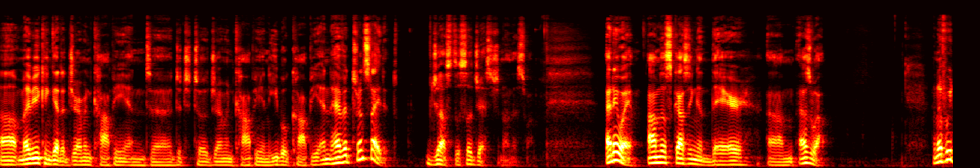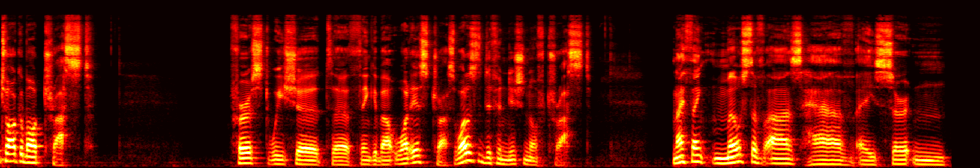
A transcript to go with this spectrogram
uh, maybe you can get a German copy and uh, digital German copy and ebook copy and have it translated. Just a suggestion on this one. Anyway, I'm discussing it there um, as well. And if we talk about trust, first we should uh, think about what is trust? What is the definition of trust? And I think most of us have a certain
